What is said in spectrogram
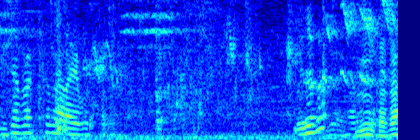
হিসাব রাখতে হবে আড়াই বস্তা হুম কাকা।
